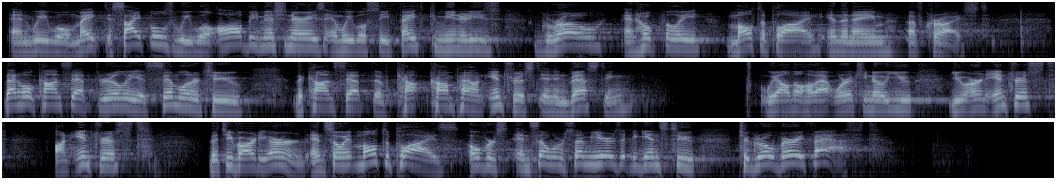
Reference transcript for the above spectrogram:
And we will make disciples, we will all be missionaries, and we will see faith communities grow and hopefully multiply in the name of Christ. That whole concept really is similar to the concept of co- compound interest in investing. We all know how that works. You know, you, you earn interest on interest that you've already earned. And so it multiplies over, and so over some years it begins to, to grow very fast.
